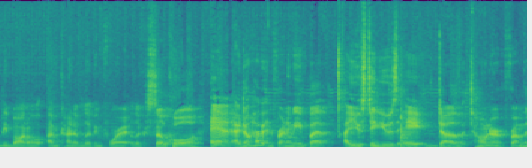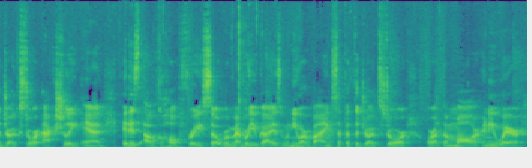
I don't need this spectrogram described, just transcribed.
the bottle. I'm kind of living for it. It looks so cool. And I don't have it in front of me, but I used to use a Dove toner from the drugstore actually, and it is alcohol free. So remember you guys, when you are buying stuff at the drugstore or at the mall or anywhere,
